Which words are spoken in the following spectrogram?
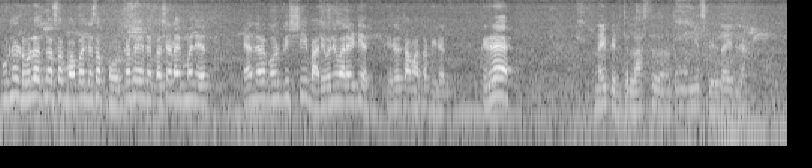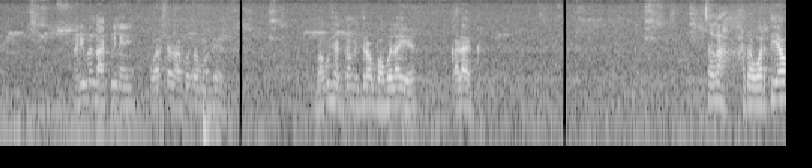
पूर्ण डोलत ना असा बबल जसा फोरकाचा येतं तशा टाईपमध्ये आहेत. यात जरा गोल्ड फिशची भारीवाली व्हरायटी आहेत. फिरल थांब आता फिरल. फिर रे नाही फिरतं लास्ट जरा तो मम्मीच फिरता येतल्या तरी पण दाखवी नाही. वर्ष दाखवतो मग. बघू शकता मित्र बबल आहे. कडक. चला आता वरती याव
